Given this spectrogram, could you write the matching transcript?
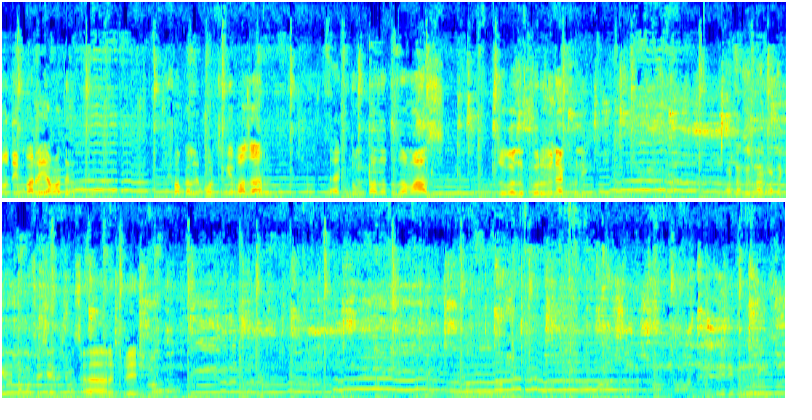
নদীর পাড়ে আমাদের সকালের পর থেকে বাজার। একদম তাজা তাজা মাছ। যোগাযোগ করবেন এখনই। আর ফ্রেশ মাছ। please.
